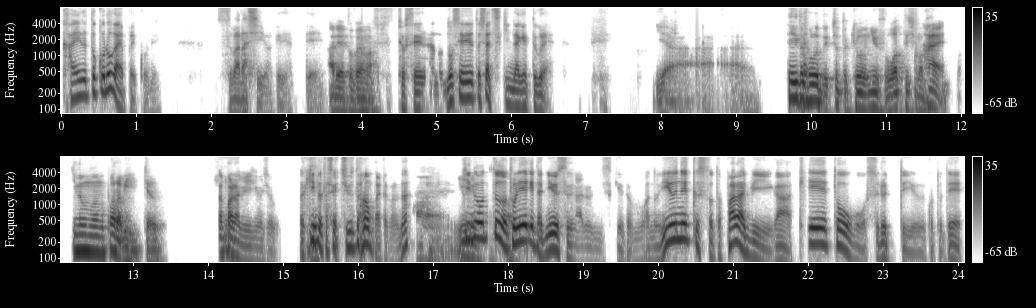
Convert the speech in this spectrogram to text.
買えるところがやっぱりこうね、素晴らしいわけであって、ありがとうございます。所詮、あの乗せれるとしたらチキンナゲットぐらい。いやー。っていうところでちょっと今日のニュース終わってしまった。はい。昨日のあのパラビ行っちゃう。あ Paravi 行きましょう。昨日確かに中途半端やったからな。はい。昨日ちょっと取り上げたニュースがあるんですけども、あの UNEXT とパラビが経営統合するっていうことで、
